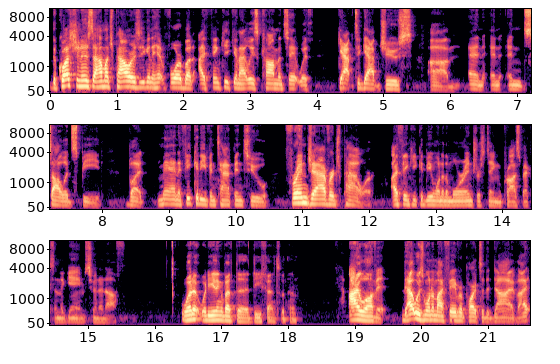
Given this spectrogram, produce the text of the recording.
The question is how much power is he going to hit for? But I think he can at least compensate with gap to gap juice um, and and and solid speed. But man, if he could even tap into fringe average power, I think he could be one of the more interesting prospects in the game soon enough. What What do you think about the defense with him? I love it. That was one of my favorite parts of the dive. I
